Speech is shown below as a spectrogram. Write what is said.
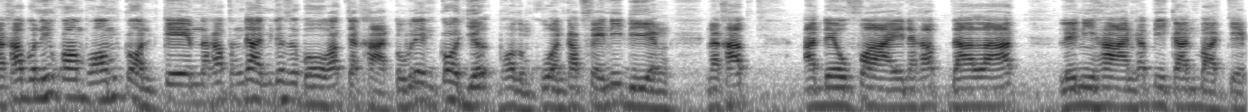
นะครับ วันนี้ความพร้อมก่อนเกมนะครับ ทางด้านมิดเดิลสโบครับ จะขาดตัวเล่นก็เยอะพอสมควรครับ เซนี่เดียงนะครับอเดลไฟนะครับ ดารัส เลนิฮานครับมีการบาดเจ็บ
